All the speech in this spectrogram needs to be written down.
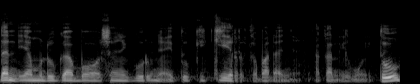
dan ia menduga bahwasanya gurunya itu kikir kepadanya akan ilmu itu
